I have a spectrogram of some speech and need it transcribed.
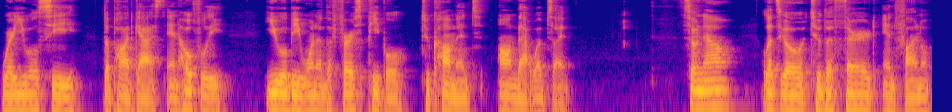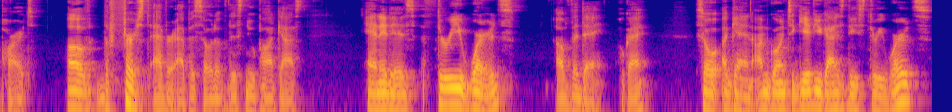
where you will see the podcast and hopefully you will be one of the first people to comment on that website. So now let's go to the third and final part of the first ever episode of this new podcast. And it is three words of the day. Okay. So again, I'm going to give you guys these three words.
